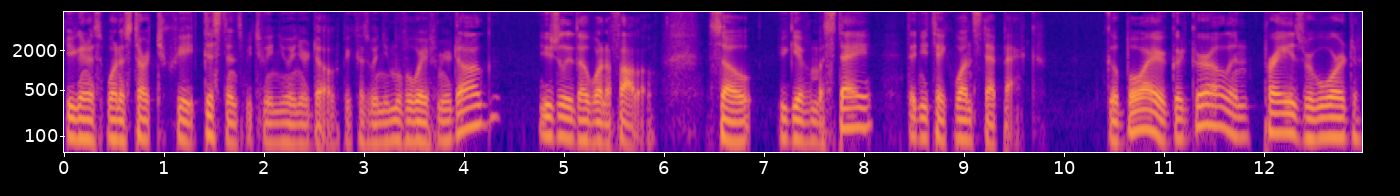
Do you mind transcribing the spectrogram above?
you're going to want to start to create distance between you and your dog because when you move away from your dog, usually they'll want to follow. So you give them a stay, then you take one step back. Good boy or good girl, and praise, reward,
